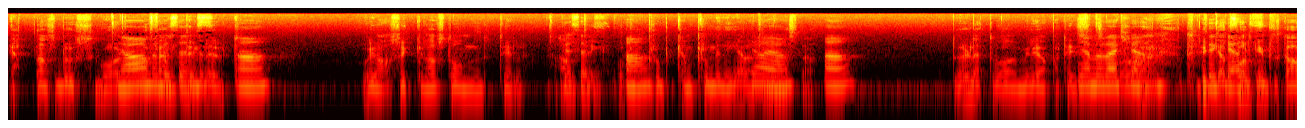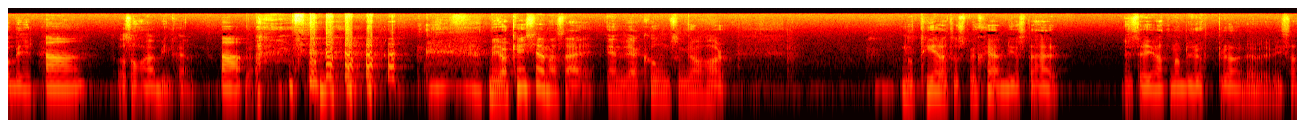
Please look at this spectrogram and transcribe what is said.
ettans buss går Mm. Ja, var men 50 precis. minut Ja, och jag har cykelavstånd till allting Precis. och kan, Ja. pro, kan promenera till det ja. Då är det lätt att vara miljöpartist Ja, men och tycka att folk inte ska ha bil. Och så har jag bil själv. Men jag kan känna så här, en reaktion som jag har noterat hos mig själv, just det här, du säger att man blir upprörd över vissa Ja.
